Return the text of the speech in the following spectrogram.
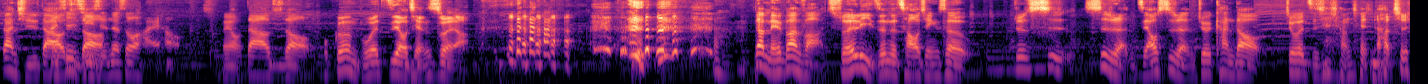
但其实大家都知道，其实那时候还好。没有，大家都知道，我根本不会自由潜水啊。但没办法，水里真的超清澈，就是是人，只要是人就会看到，就会直接想潜下去。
